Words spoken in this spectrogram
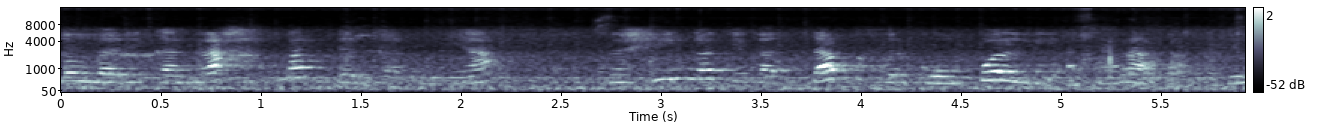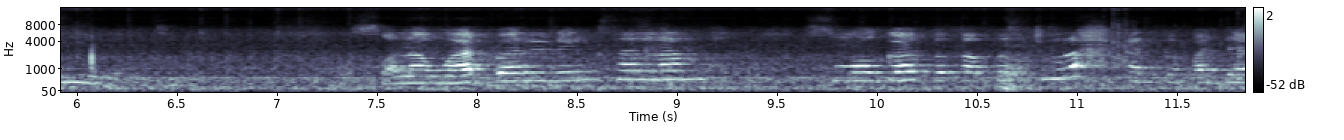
memberikan rahmat dan karunia sehingga kita dapat berkumpul di acara Akademi Salawat beriring salam semoga tetap tercurahkan kepada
